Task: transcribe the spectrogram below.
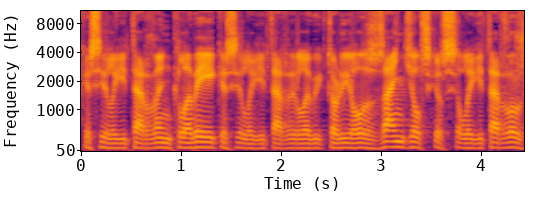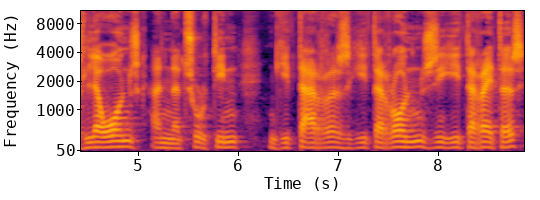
que si la guitarra d'en Clavé, que si la guitarra de la Victòria dels Àngels, que si la guitarra dels Lleons, han anat sortint guitarres, guitarrons i guitarretes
